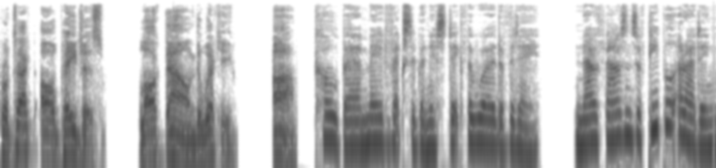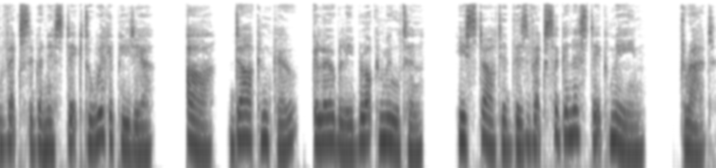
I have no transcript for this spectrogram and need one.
Protect all pages. Lock down the wiki. Ah. Colbert made vexagonistic the word of the day. Now thousands of people are adding vexagonistic to Wikipedia. Ah, Dark & Co., globally block Moulton. He started this vexagonistic meme. Drat.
